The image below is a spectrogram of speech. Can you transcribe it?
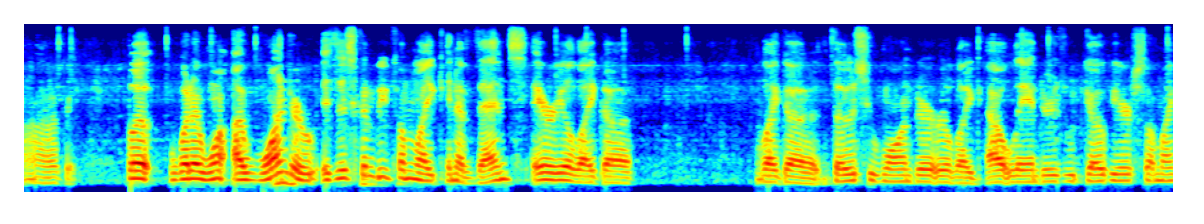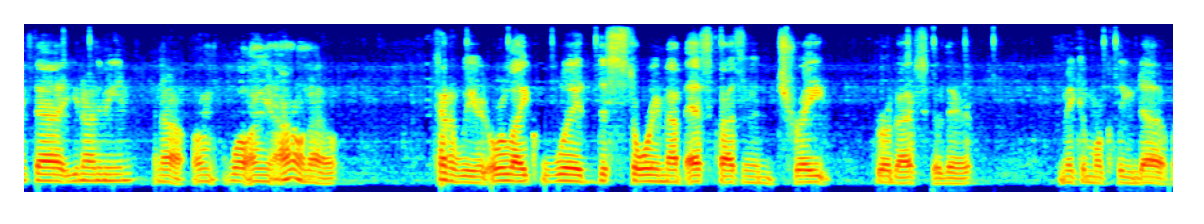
Uh, okay. But what I want, I wonder, is this going to become like an events area, like uh, like uh, those who wander or like Outlanders would go here, something like that. You know what I mean? And uh, um, well, I mean, I don't know kind of weird. Or like, would the story map S class and trait Rodax go there? Make it more cleaned up.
